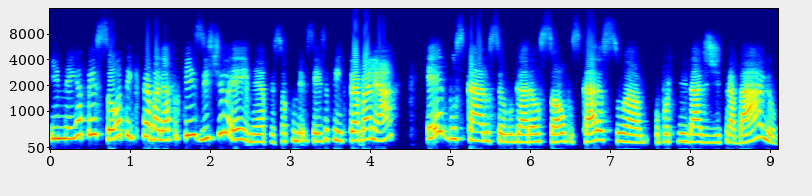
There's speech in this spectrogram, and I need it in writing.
e nem a pessoa tem que trabalhar porque existe lei, né? A pessoa com deficiência tem que trabalhar e buscar o seu lugar ao sol, buscar a sua oportunidade de trabalho,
